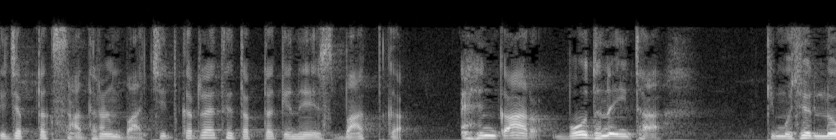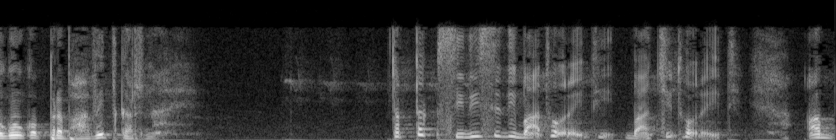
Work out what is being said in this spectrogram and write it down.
कि जब तक साधारण बातचीत कर रहे थे, तब तक इन्हें इस बात का अहंकार बोध नहीं था कि मुझे लोगों को प्रभावित करना है। तब तक सीधी सीधी बात हो रही थी, बातचीत हो रही थी। अब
